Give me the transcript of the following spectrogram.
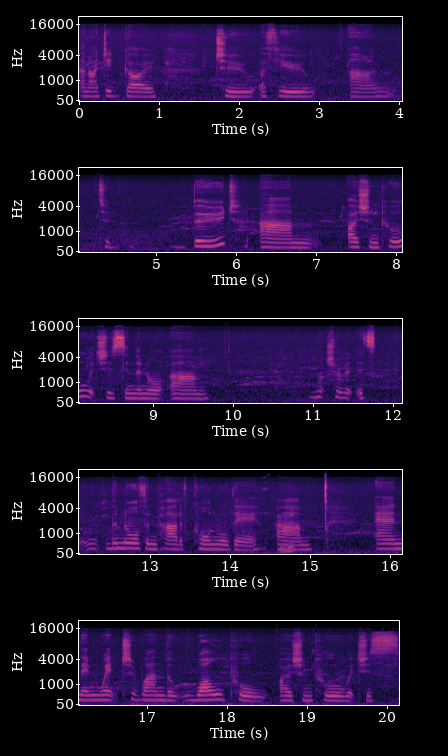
and I did go to a few um, to Bude um, Ocean Pool, which is in the north. I'm not sure if it, it's the northern part of Cornwall there. Um, and then went to one, the Walpole Ocean Pool, which is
